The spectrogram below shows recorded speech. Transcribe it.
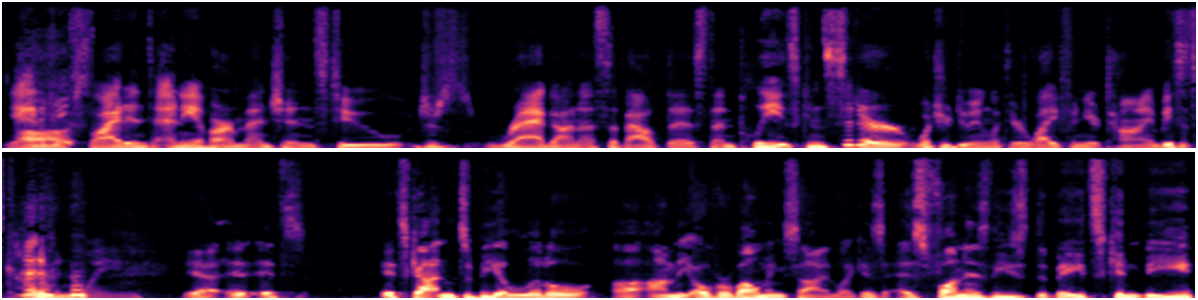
Yeah, and Uh, if you slide into any of our mentions to just rag on us about this, then please consider what you're doing with your life and your time because it's kind of annoying. Yeah, it, it's it's gotten to be a little uh, on the overwhelming side. Like as as fun as these debates can be,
